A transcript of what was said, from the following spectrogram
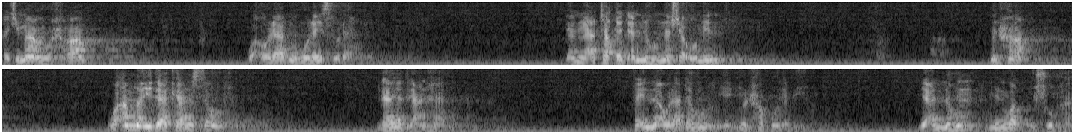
فجماعه حرام وأولاده ليسوا له. لأنه يعتقد أنهم نشأوا من من حرام. وأما إذا كان الزوج لا يدري عن هذا. فإن أولاده يلحقون به لأنهم من وضع الشبهة.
